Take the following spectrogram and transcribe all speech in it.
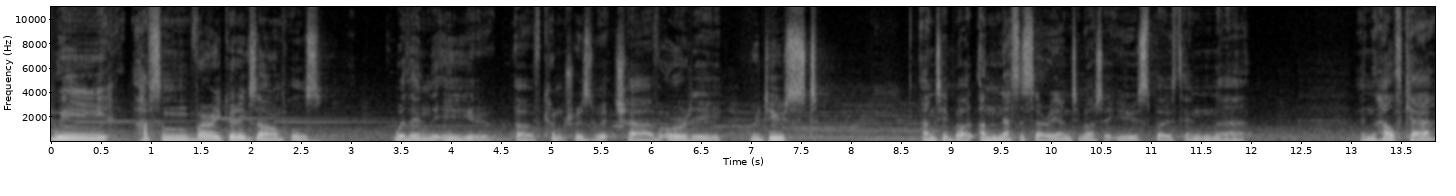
We have some very good examples within the EU of countries which have already reduced antibi unnecessary antibiotic use both in, uh, in the healthcare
